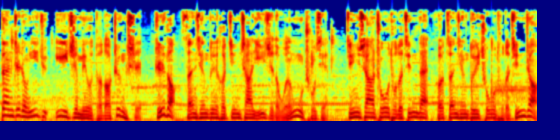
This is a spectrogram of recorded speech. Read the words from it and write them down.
但这种依据一直没有得到证实。直到三星堆和金沙遗址的文物出现，金沙出土的金带和三星堆出土的金杖，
